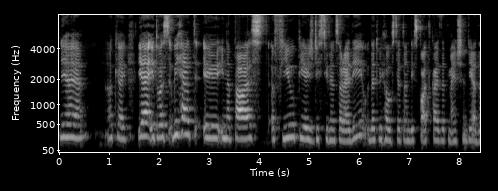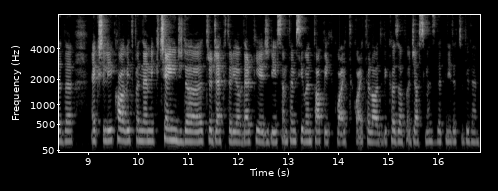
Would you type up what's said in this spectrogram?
Yeah Okay. Yeah, it was. We had uh, in the past a few PhD students already that we hosted on this podcast that mentioned, yeah, that the actually COVID pandemic changed the trajectory of their PhD. Sometimes even topic quite quite a lot because of adjustments that needed to be done.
